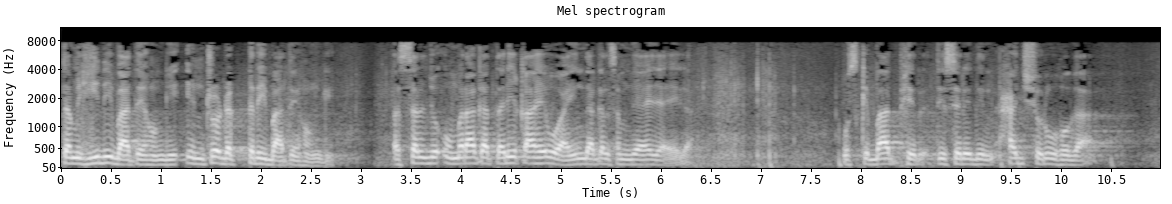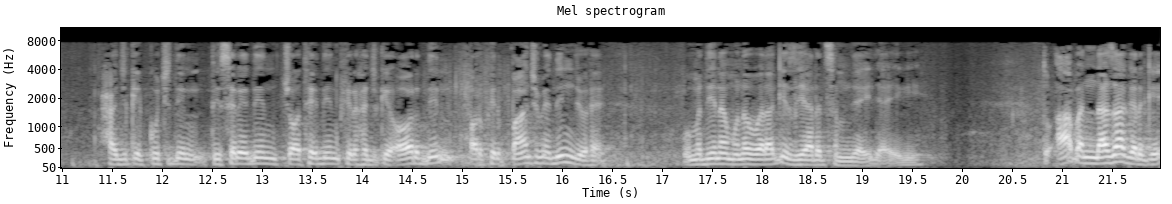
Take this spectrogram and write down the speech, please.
تمہیدی باتیں ہوں گی انٹروڈکٹری باتیں ہوں گی۔ اصل جو عمرہ کا طریقہ ہے وہ آئندہ کل سمجھایا جائے گا۔ اس کے بعد پھر تیسرے دن حج شروع ہوگا۔ حج کے کچھ دن، تیسرے دن، چوتھے دن، پھر حج کے اور دن، اور پھر پانچویں دن جو ہے، وہ مدینہ منورہ کی زیارت سمجھائی جائے گی۔ تو آپ اندازہ کر کے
